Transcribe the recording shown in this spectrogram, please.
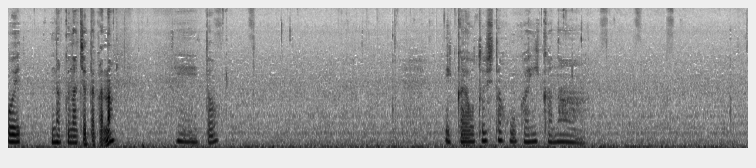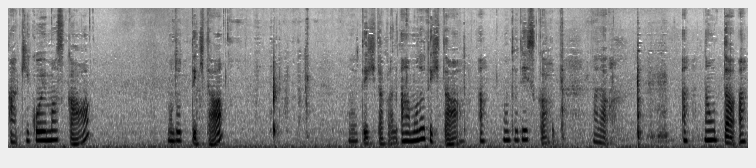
こえなくなっちゃったかな？えーと一回落とした方がいいかなあ、聞こえますか？戻ってきた？戻ってきたかな？あ、戻ってきたあ、本当ですかあら。あ、治った。あ、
